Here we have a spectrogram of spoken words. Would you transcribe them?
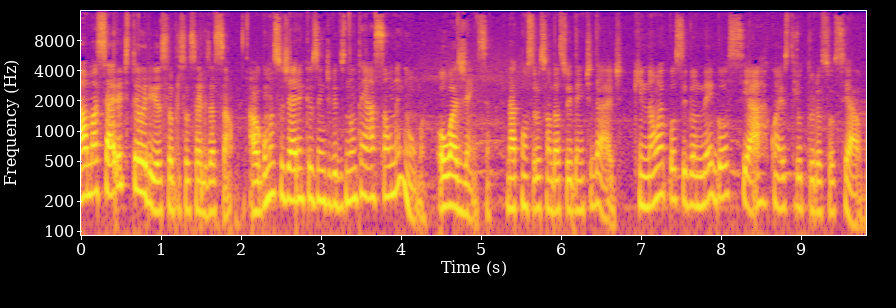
Há uma série de teorias sobre socialização. Algumas sugerem que os indivíduos não têm ação nenhuma, ou agência, na construção da sua identidade, que não é possível negociar com a estrutura social.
